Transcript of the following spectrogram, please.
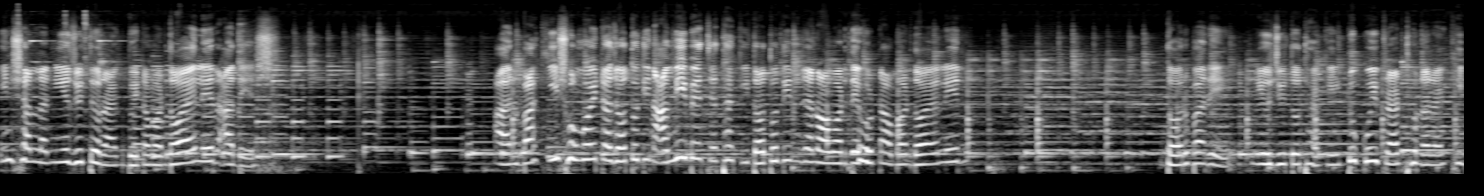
ইনশাল্লাহ নিয়োজিত রাখব। এটা আমার দয়ালের আদেশ। আর বাকি সময়টা যতদিন আমি বেঁচে থাকি, ততদিন যেন আমার দেহটা আমার দয়ালের দরবারে নিয়োজিত থাকে। এটুকুই প্রার্থনা রাখি।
